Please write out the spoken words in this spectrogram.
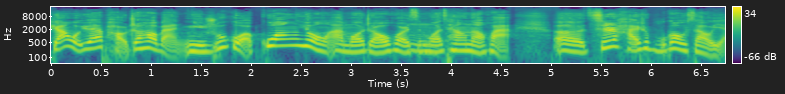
然后我越野跑之后吧，你如果光用按摩轴或者筋膜枪的话，呃，其实还是不够消炎。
